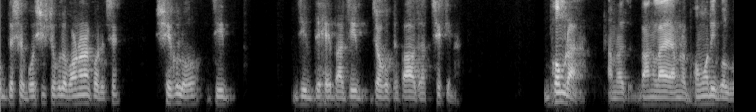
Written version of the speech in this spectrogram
উদ্দেশ্যের বৈশিষ্ট্যগুলো বর্ণনা করেছে, সেগুলো জীব জীব দেহে বা জীব জগতে পাওয়া যাচ্ছে কিনা। ভোমরা, আমরা বাংলায় আমরা ভ্রমরই বলব।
